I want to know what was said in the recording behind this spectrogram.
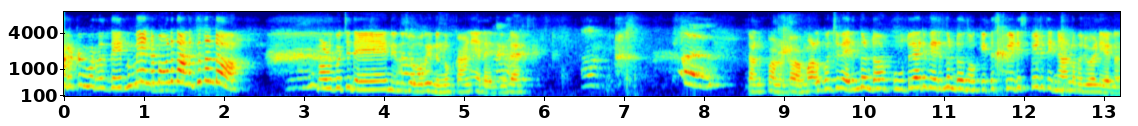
ഇറക്കം കുറവ്. ദൈവമേ എന്റെ മോന് തണുക്കുന്നുണ്ടോ? മുളകുച്ചി കൊച്ച് ദേ നിന്ന് ചോറ് നിന്നു കാണിയല്ലായിരിക്കും അല്ലേ? തണുപ്പാണ് കേട്ടോ. മുളകുച്ചി കൊച്ച് വരുന്നുണ്ടോ? കൂട്ടുകാർ വരുന്നുണ്ടോ നോക്കിയിട്ട് സ്പീഡ് സ്പീഡ് തിന്നാനുള്ള പരിപാടിയാണ്.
